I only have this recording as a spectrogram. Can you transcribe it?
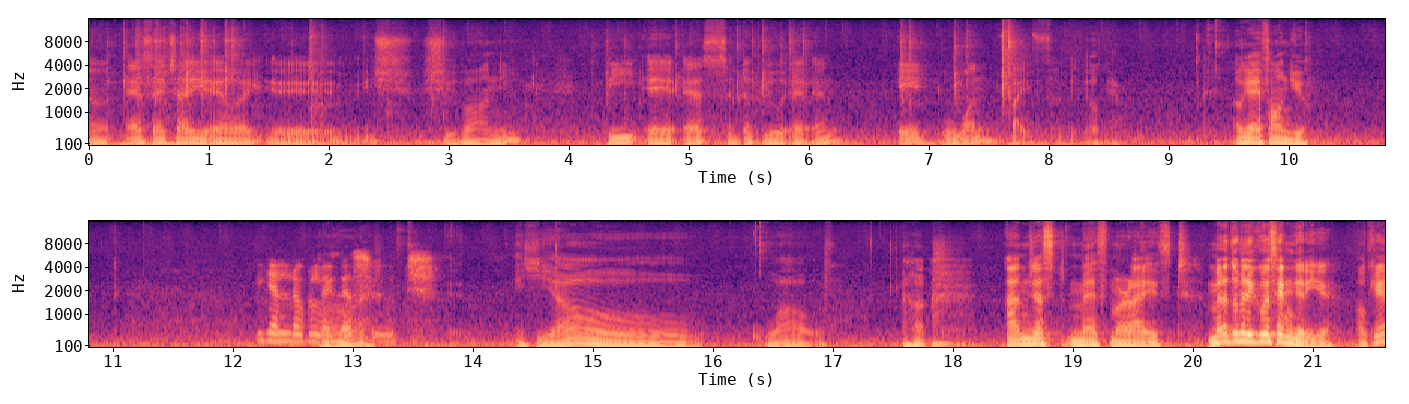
Uh, S H I L I A Shivani P A S W A N eight one five. Okay. Okay, I found you. You look like a Alright. suit. Yo, wow. I'm just mesmerized. मैंने तुम्हें रिक्वेस्ट सेंड करी है okay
